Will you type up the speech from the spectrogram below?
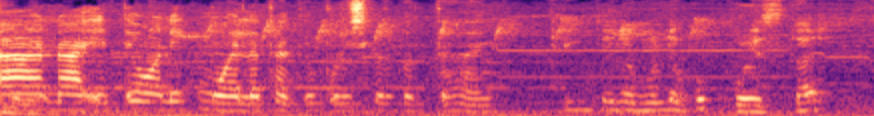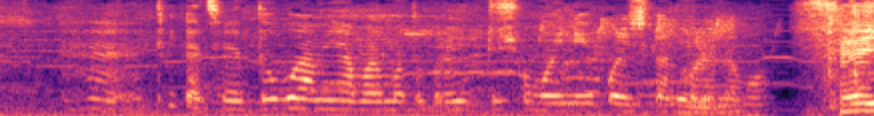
না না এতে অনেক ময়লা থাকে পরিষ্কার করতে হয়। কিন্তু এটা বললে খুব পরিষ্কার। হ্যাঁ ঠিক আছে তবু আমি আমার মতো করে একটু সময় নিয়ে পরিষ্কার করে নেব। সেই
